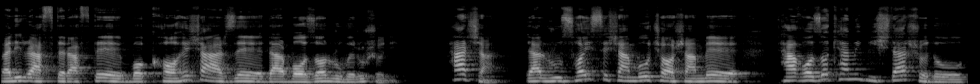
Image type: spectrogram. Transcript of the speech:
ولی رفته رفته با کاهش عرضه در بازار روبرو شدیم. هرچند در روزهای سهشنبه و چهارشنبه تقاضا کمی بیشتر شد و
